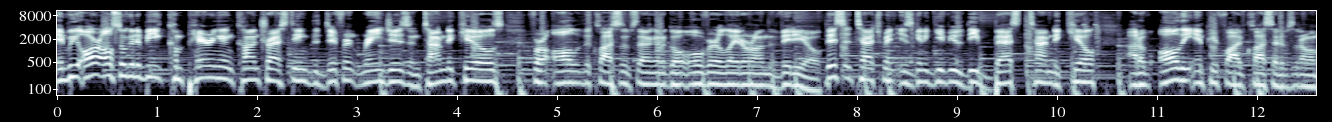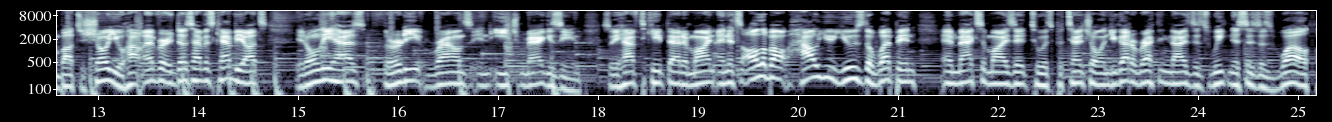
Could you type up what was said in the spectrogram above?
And we are also going to be comparing and contrasting the different ranges and time to kills for all of the classes that I'm going to go over later on the video. This attachment is going to give you the best time to kill out of all the MP5 class setups that I'm about to show you. However, it does have its caveats. It only has 30 rounds in each magazine. So you have to keep that in mind. And it's all about how you use the weapon and maximize it to its potential. And you got to recognize its weaknesses as well.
